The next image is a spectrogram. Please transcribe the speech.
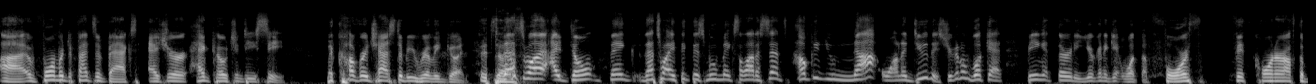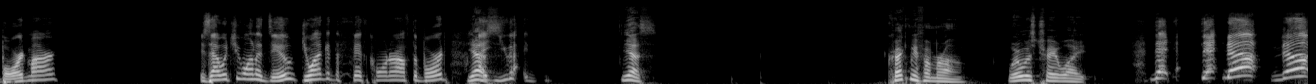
uh, former defensive backs as your head coach in DC. The coverage has to be really good. It So does. that's why I don't think that's why I think this move makes a lot of sense. How could you not want to do this? You're going to look at being at 30, you're going to get what the fourth, fifth corner off the board, Mar? Is that what you want to do? Do you want to get the fifth corner off the board? Uh, Yes. you got, yes. Correct me if I'm wrong. Where was Trey White? that that no, no,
